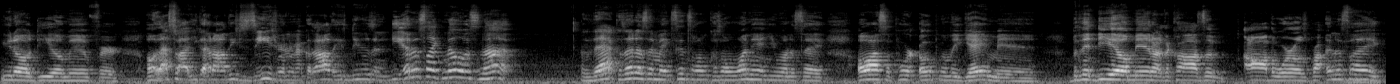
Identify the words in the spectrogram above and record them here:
you know, DL men for, oh, that's why you got all these diseases running around because all these dudes and and it's like, no, it's not that because that doesn't make sense on because on one hand you want to say oh i support openly gay men but then dl men are the cause of all the world's problems, and it's like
